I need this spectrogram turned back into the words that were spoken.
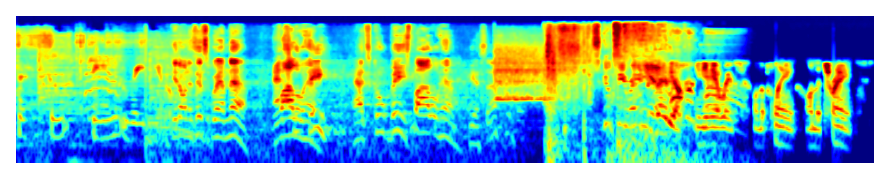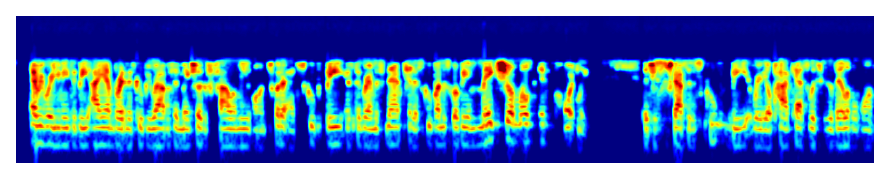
to Scoop B Radio. Get on his Instagram now. Follow him. At Scoop B's, follow him. Yes, sir. Scoop B Radio. radio in your airwaves, on the plane, on the train, everywhere you need to be. I am Brandon Scoop B Robinson. Make sure to follow me on Twitter at Scoop B, Instagram and Snapchat at Scoop underscore B. And make sure, most importantly, that you subscribe to the Scoop B Radio podcast, which is available on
